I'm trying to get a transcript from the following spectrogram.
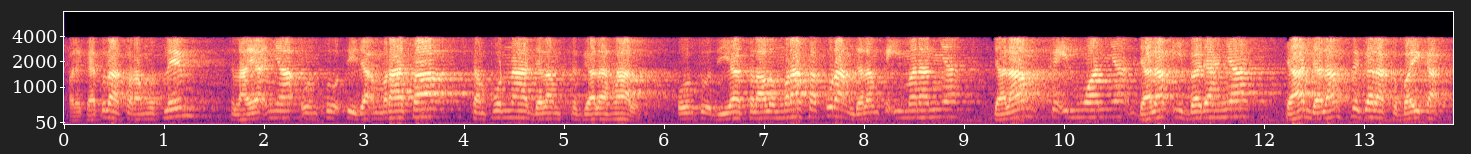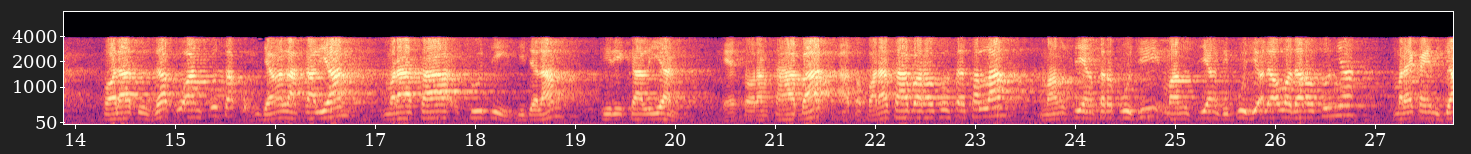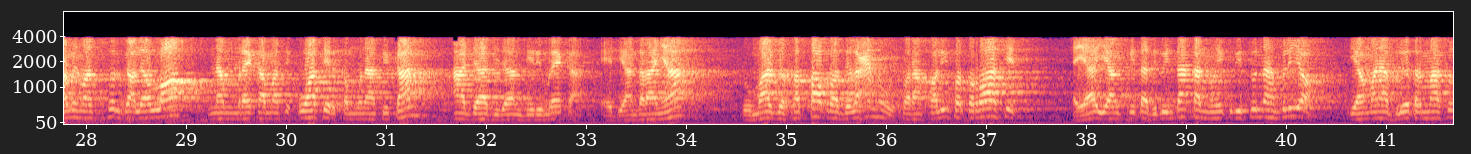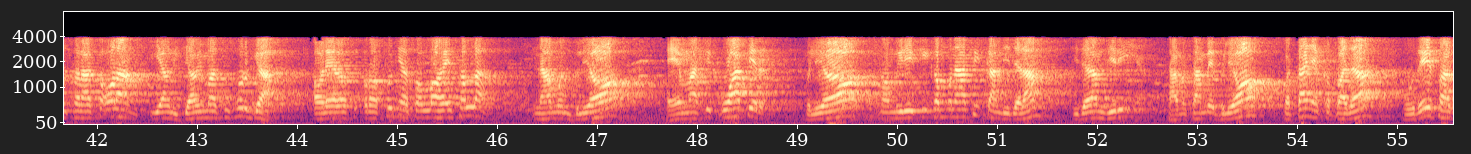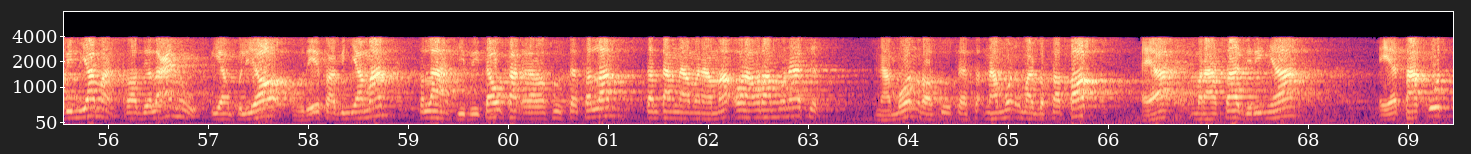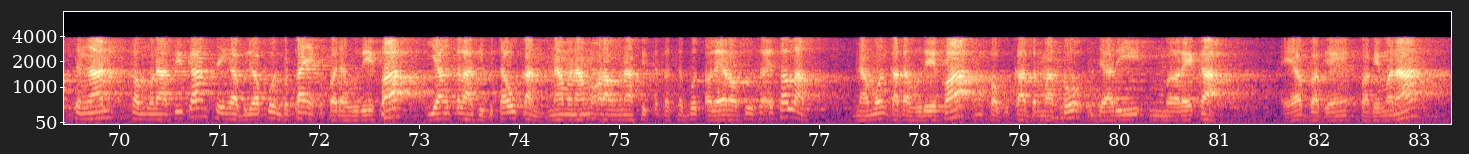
Oleh karena itulah seorang muslim selayaknya untuk tidak merasa sempurna dalam segala hal. Untuk dia selalu merasa kurang dalam keimanannya, dalam keilmuannya, dalam ibadahnya, dan dalam segala kebaikan. Fala anfusakum. Janganlah kalian merasa suci di dalam diri kalian. Ya, seorang sahabat atau para sahabat Rasulullah SAW, manusia yang terpuji, manusia yang dipuji oleh Allah dan Rasulnya, mereka yang dijamin masuk surga oleh Allah, namun mereka masih khawatir kemunafikan ada di dalam diri mereka. Eh, di antaranya Umar bin Khattab radhiyallahu anhu, seorang khalifatul Rasyid, ya yang kita diperintahkan mengikuti sunnah beliau, yang mana beliau termasuk salah seorang yang dijamin masuk surga oleh Rasulnya Sallallahu Alaihi Wasallam. Namun beliau eh masih khawatir beliau memiliki kemunafikan di dalam di dalam dirinya sampai-sampai beliau bertanya kepada Hudzaifah bin Yaman radhiyallahu anhu yang beliau Hudzaifah bin Yaman telah diberitahukan oleh Rasulullah SAW tentang nama-nama orang-orang munafik. Namun Rasulullah namun Umar bin Khattab ya merasa dirinya ya takut dengan kemunafikan sehingga beliau pun bertanya kepada Hudzaifah yang telah diberitahukan nama-nama orang munafik tersebut oleh Rasulullah SAW. Namun kata Hudzaifah, engkau bukan termasuk dari mereka. Ya, bagaimana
